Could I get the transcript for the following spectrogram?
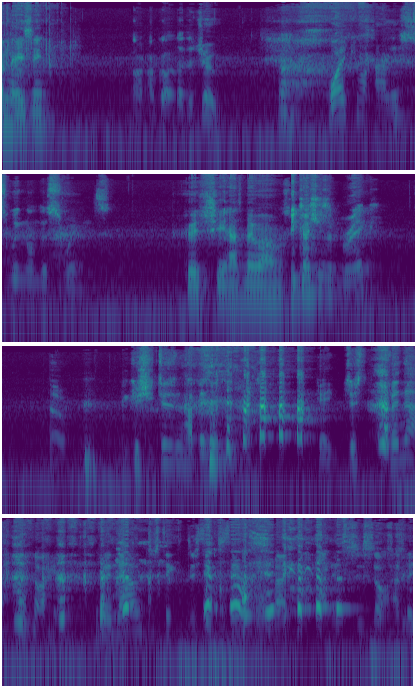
Amazing. Oh, I've got another joke. Ah. Why can't Alice swing on the swings? Because she has no arms. Because she's a brick? No. Because she doesn't have any... okay, just for now, right, for now, just, just accept the fact that Alice does not have any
